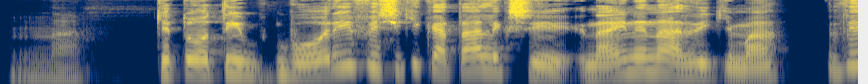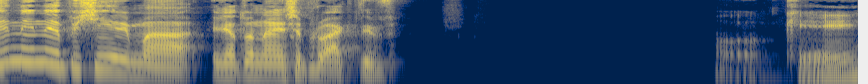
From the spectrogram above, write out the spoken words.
Ναι. Και το ότι μπορεί η φυσική κατάληξη να είναι ένα αδίκημα δεν είναι επιχείρημα για το να είσαι proactive. OK. Okay.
